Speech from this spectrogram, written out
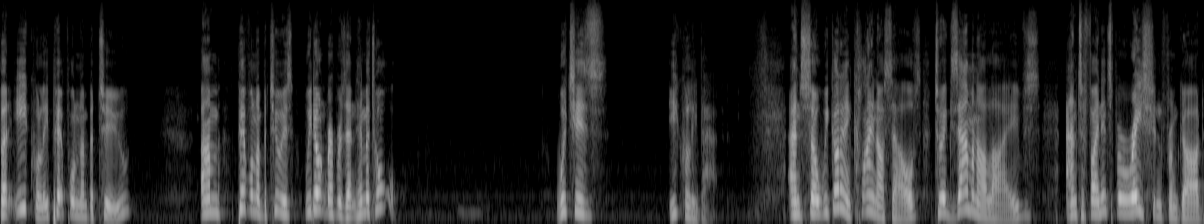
but equally, pitfall number two, um, pitfall number two is we don't represent Him at all, which is equally bad. And so we've got to incline ourselves to examine our lives and to find inspiration from God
